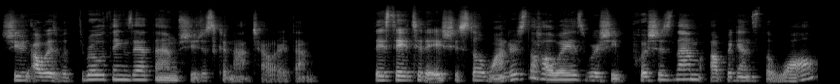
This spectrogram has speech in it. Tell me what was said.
She always would throw things at them. She just could not tolerate them. They say today she still wanders the hallways where she pushes them up against the wall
